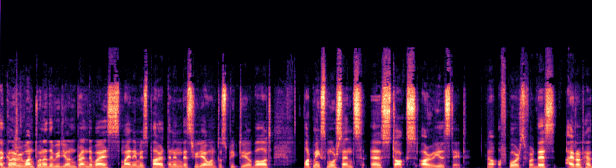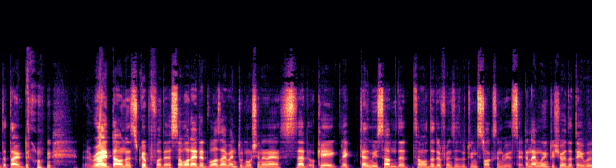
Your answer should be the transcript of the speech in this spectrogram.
Welcome everyone to another video on Brandevise. My name is Bharat and in this video I want to speak to you about what makes more sense, uh, stocks or real estate. Now, of course, for this, I don't have the time to write down a script for this. So what I did was I went to Notion and I said, okay, like tell me some the some of the differences between stocks and real estate. And I'm going to show you the table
